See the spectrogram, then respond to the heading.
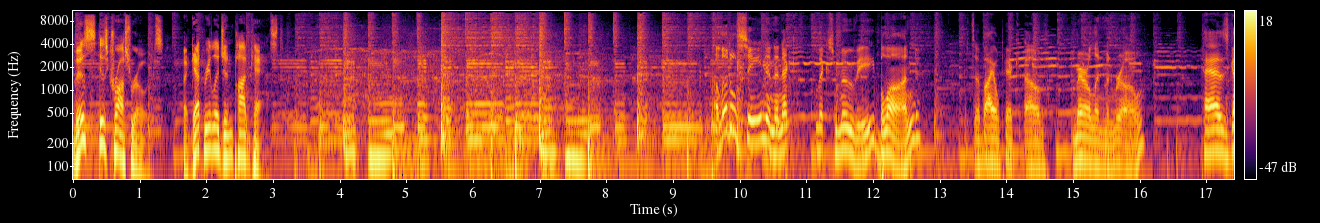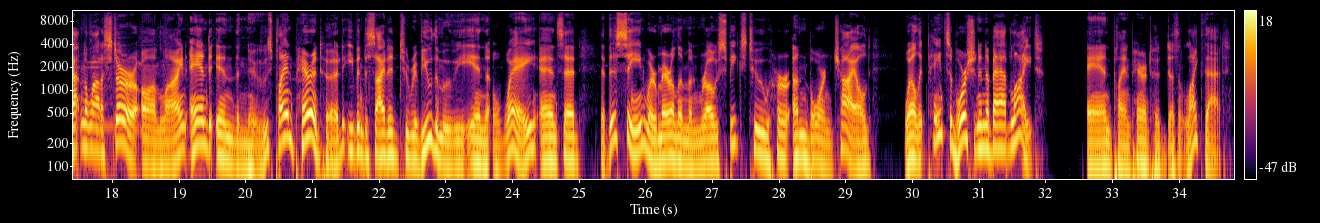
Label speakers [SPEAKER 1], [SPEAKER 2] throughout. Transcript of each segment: [SPEAKER 1] This is Crossroads, the Get Religion podcast.
[SPEAKER 2] A little scene in the Netflix movie, Blonde, it's a biopic of Marilyn Monroe, has gotten a lot of stir online and in the news. Planned Parenthood even decided to review the movie in a way and said that this scene where Marilyn Monroe speaks to her unborn child well, it paints abortion in a bad light. And Planned Parenthood doesn't like that.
